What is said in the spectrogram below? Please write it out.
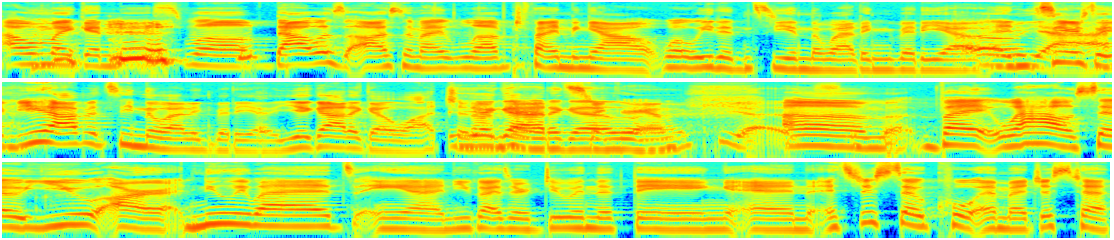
Oh my goodness. Well, that was awesome. I loved finding out what we didn't see in the wedding video. Oh, and yeah. seriously, if you haven't seen the wedding video, you gotta go watch it. You on gotta go look. Yes. Um, but wow, so you are newlyweds and you guys are doing the thing and it's just so cool, Emma, just to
